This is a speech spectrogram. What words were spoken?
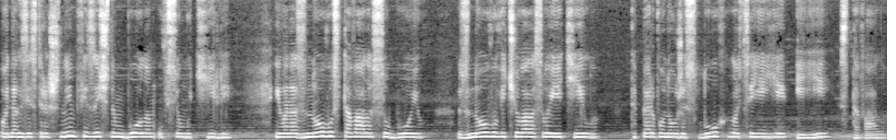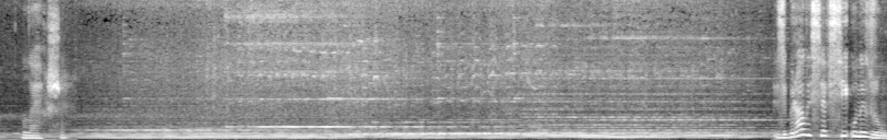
однак зі страшним фізичним болем у всьому тілі. І вона знову ставала собою, знову відчувала своє тіло. Тепер воно вже слухалося її, і їй ставало легше. Зібралися всі унизу,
